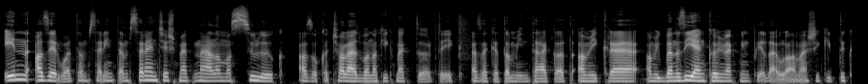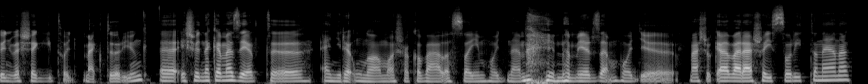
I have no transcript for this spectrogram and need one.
én azért voltam szerintem szerencsés, mert nálam a szülők azok a családban, akik megtörték ezeket a mintákat, amikre, amikben az ilyen könyvek, mint például a másik itt könyve segít, hogy megtörjünk, és hogy nekem ezért ennyire unalmasak a válaszaim, hogy nem, én nem érzem, hogy mások elvárásai szorítanának,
